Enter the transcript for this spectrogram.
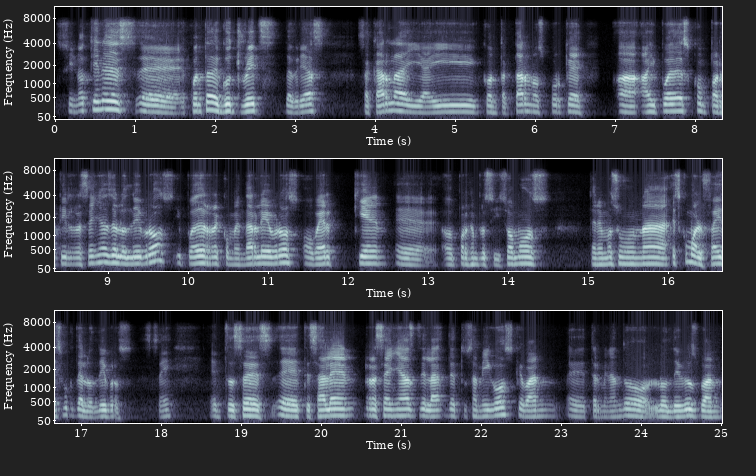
si no tienes eh, cuenta de Goodreads, deberías sacarla y ahí contactarnos porque Ah, ahí puedes compartir reseñas de los libros y puedes recomendar libros o ver quién, eh, o por ejemplo, si somos, tenemos una, es como el Facebook de los libros, ¿sí? Entonces eh, te salen reseñas de, la, de tus amigos que van eh, terminando los libros, van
